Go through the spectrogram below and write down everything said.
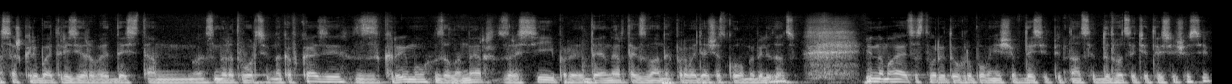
сашкрібати резерви десь там з миротворців на Кавказі, з Криму, з ЛНР, з Росії, ДНР, так званих проводя часткову мобілізацію. Він намагається створити угруповання ще в 10-15 до 20 тисяч осіб,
